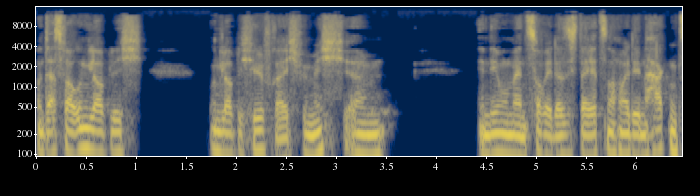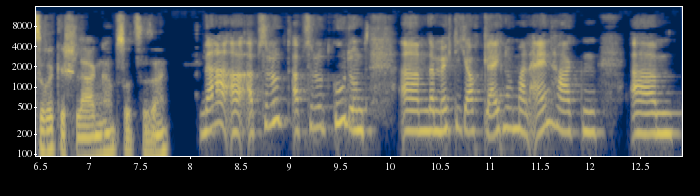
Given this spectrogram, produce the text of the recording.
Und das war unglaublich, unglaublich hilfreich für mich ähm, in dem Moment. Sorry, dass ich da jetzt nochmal den Haken zurückgeschlagen habe, sozusagen. Na, absolut, absolut gut. Und ähm, da möchte ich auch gleich nochmal einhaken. Ähm,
